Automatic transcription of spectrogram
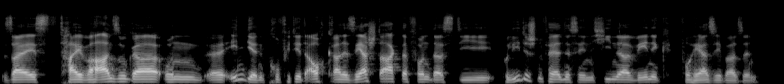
sei es Taiwan sogar und äh, Indien profitiert auch gerade sehr stark davon, dass die politischen Verhältnisse in China wenig vorhersehbar sind.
